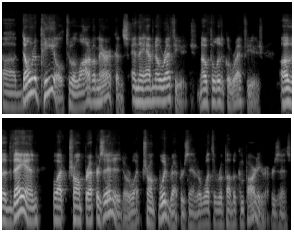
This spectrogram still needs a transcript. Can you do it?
uh, don't appeal to a lot of americans and they have no refuge no political refuge other than what trump represented or what trump would represent or what the republican party represents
